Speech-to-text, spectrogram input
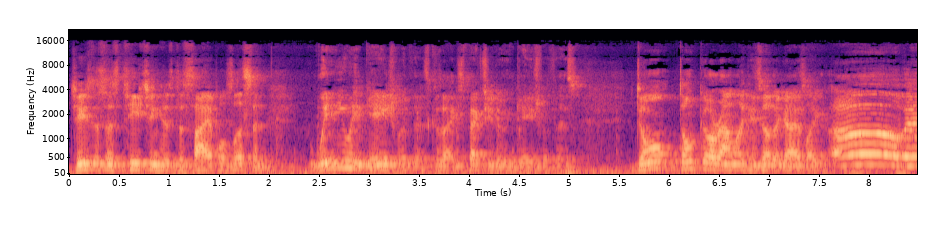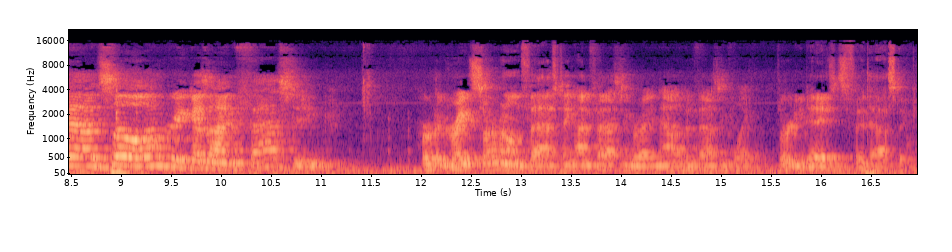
Jesus is teaching his disciples listen, when you engage with this, because I expect you to engage with this, don't, don't go around like these other guys, like, oh man, I'm so hungry because I'm fasting. Heard a great sermon on fasting. I'm fasting right now. I've been fasting for like 30 days. It's fantastic.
